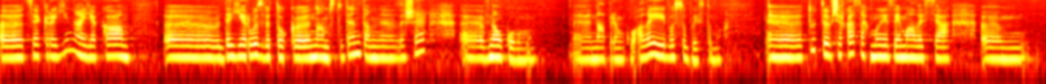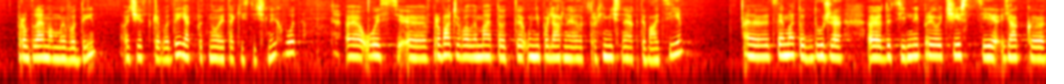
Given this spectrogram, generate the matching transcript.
е, це країна, яка е, дає розвиток е, нам, студентам, не лише е, в науковому е, напрямку, але й в особистому. Е, Тут в Черкасах ми займалися ем, проблемами води, очистки води, як питної, так і стічних вод. Е, Ось е, впроваджували метод уніполярної електрохімічної активації. Е, Цей метод дуже е, доцільний при очистці як е,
